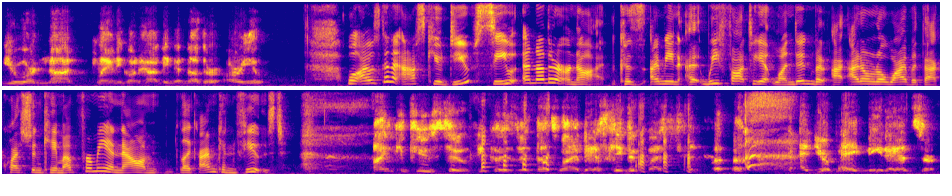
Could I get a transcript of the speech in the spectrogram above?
you are not planning on having another, are you? Well, I was going to ask you, do you see another or not? Because I mean, we fought to get London, but I, I, don't know why, but that question came up for me, and now I'm like, I'm confused. I'm confused too because that's why I'm asking the question, and you're paying me to answer.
